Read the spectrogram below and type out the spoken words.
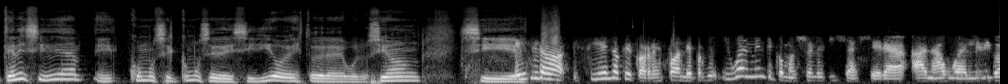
¿Tenés idea eh, cómo se cómo se decidió esto de la devolución? Si es lo, si es lo que corresponde, porque igualmente como yo le dije ayer a, a Nahuel, le digo,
